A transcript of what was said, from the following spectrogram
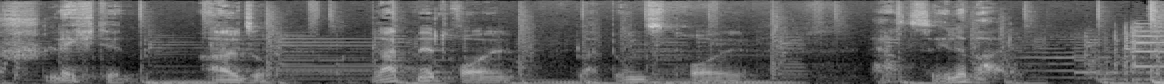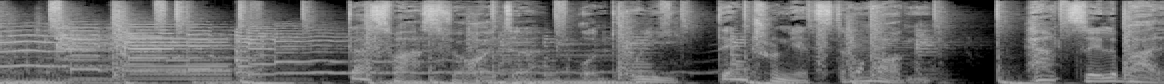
schlechthin. Also, bleibt mir treu, bleibt uns treu. Herz, Seele, Ball. Das war's für heute und Uli denkt schon jetzt am Morgen. Herz, Seele, Ball.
